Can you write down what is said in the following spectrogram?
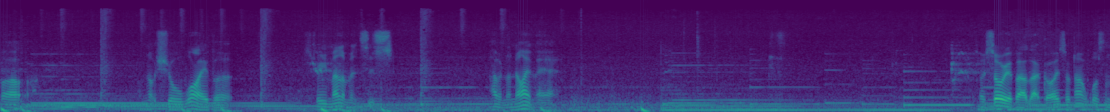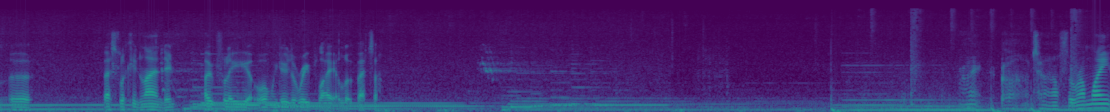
But I'm not sure why, but Stream Elements is having a nightmare. So sorry about that, guys. I know it wasn't the best looking landing. Hopefully, when we do the replay, it'll look better. Turn off the runway.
